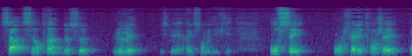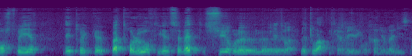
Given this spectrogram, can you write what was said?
Ça, c'est en train de se lever, puisque les règles sont modifiées. On sait, on le fait à l'étranger, construire des trucs pas trop lourds qui viennent se mettre sur le, le, toit. il y a des contraintes d'urbanisme.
